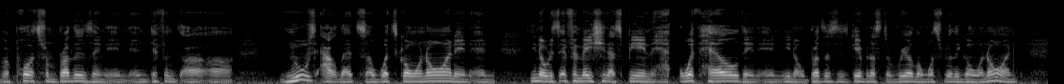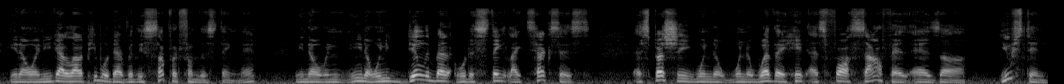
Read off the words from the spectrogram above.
reports from brothers and, and, and different uh, uh news outlets of what's going on and and you know this information that's being withheld and and you know brothers is giving us the real on what's really going on you know and you got a lot of people that really suffered from this thing man. You know when you know when you're dealing with a state like texas especially when the when the weather hit as far south as as uh houston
